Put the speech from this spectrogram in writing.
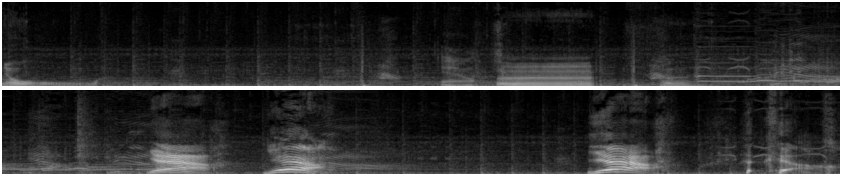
No. Ow. Mm. Yeah. Yeah! Yeah. Cool,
